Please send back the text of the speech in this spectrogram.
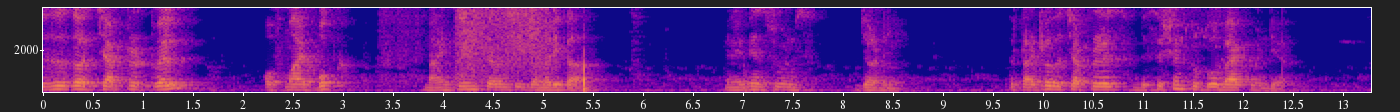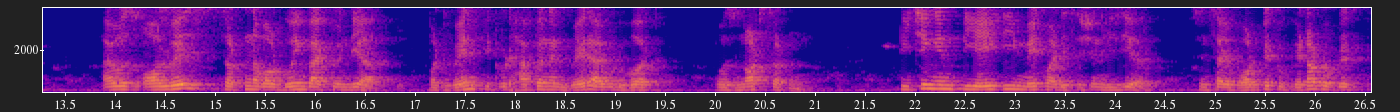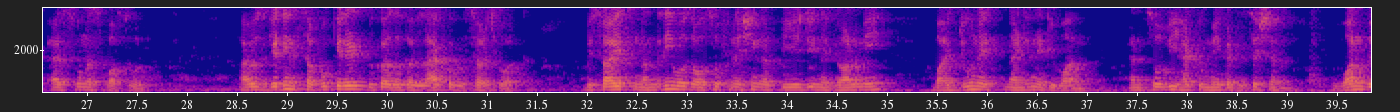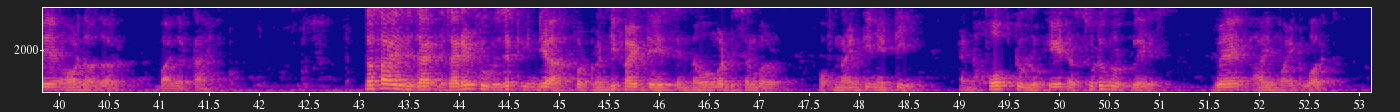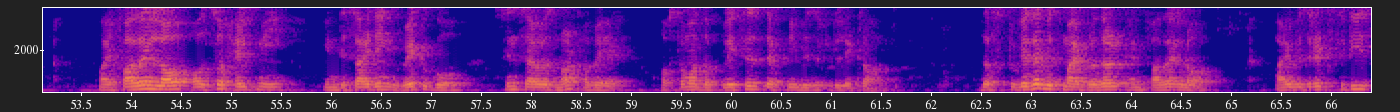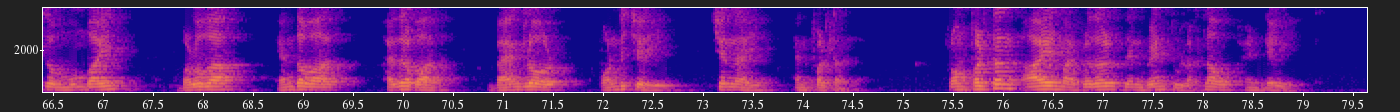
This is the chapter 12 of my book 1970s America An Indian Student's Journey. The title of the chapter is Decision to Go Back to India. I was always certain about going back to India, but when it would happen and where I would work was not certain. Teaching in TAET made my decision easier since I wanted to get out of it as soon as possible. I was getting suffocated because of the lack of research work. Besides, Nandini was also finishing her PhD in agronomy by June 1981, and so we had to make a decision one way or the other by that time. Thus, I decided to visit India for 25 days in November December of 1980 and hope to locate a suitable place where I might work. My father in law also helped me in deciding where to go since I was not aware of some of the places that we visited later on. Thus, together with my brother and father in law, I visited cities of Mumbai, Baroda, Ahmedabad, Hyderabad, Bangalore, Pondicherry, Chennai, and Phaltan. From Phaltan, I and my brother then went to Lucknow and Delhi.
